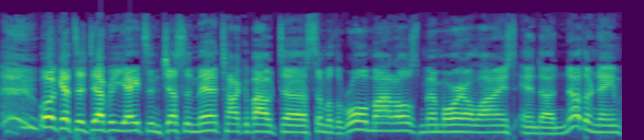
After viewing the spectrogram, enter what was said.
we'll get to Deborah Yates in just a minute. Talk about uh, some of the role models memorialized and another name,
